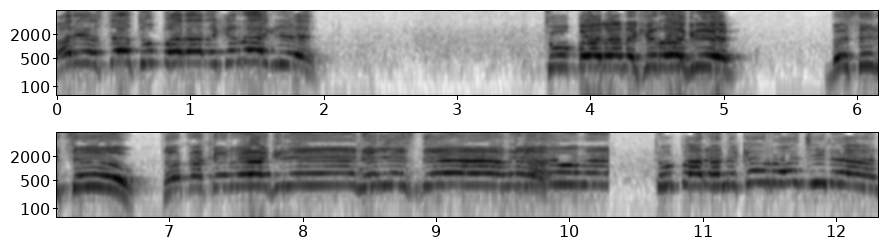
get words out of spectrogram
هەر ئێستا تۆپبارانەکە ڕاگرن. تۆپبارانەکە ڕاگرن. بەسەر چاو تەقەکە ڕاگرن هەر ئێستا تۆپبارانەکە ڕاگیران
